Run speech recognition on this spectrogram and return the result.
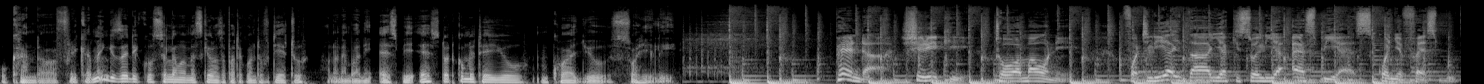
ukanda wa Afrika. Mengi zaidi kuhusu usalama umesikia, unazapata kwenye tofuti yetu anaonamba ni sbs.com.au mkwaju Swahili. Penda, shiriki, toa maoni, fuatilia idhaa ya Kiswahili ya SBS kwenye Facebook.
